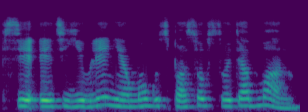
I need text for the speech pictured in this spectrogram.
Все эти явления могут способствовать обману.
